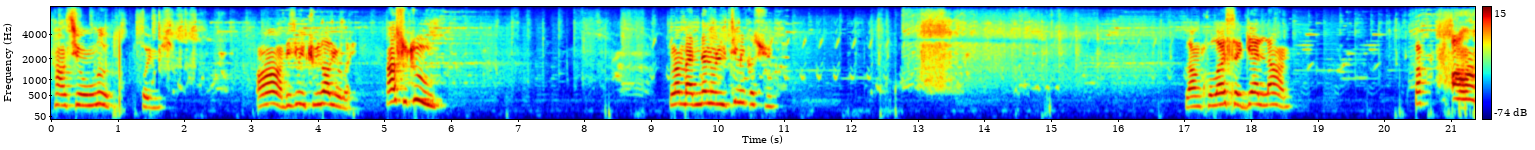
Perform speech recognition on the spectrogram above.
tansiyonlu koymuş. Aa bizim yükümüzü alıyorlar. Ha sütü. Lan benden ulti mi kaçıyor? Lan kolaysa gel lan. Bak. Aa!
